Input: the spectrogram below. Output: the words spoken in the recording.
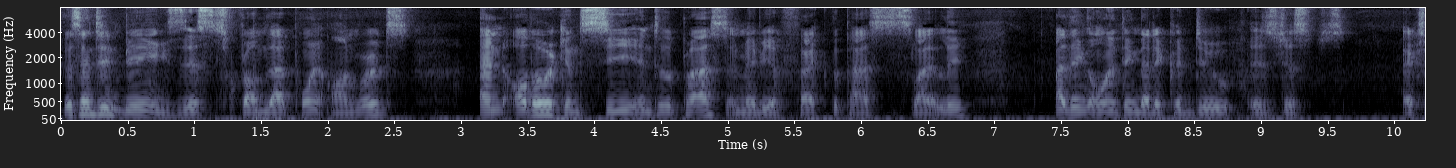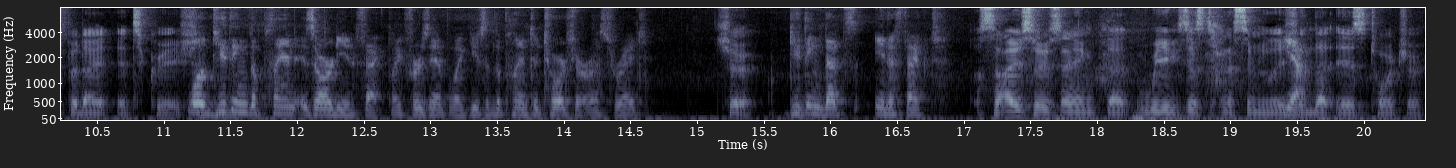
The sentient being exists from that point onwards, and although it can see into the past and maybe affect the past slightly, I think the only thing that it could do is just expedite its creation. Well, do you think the plan is already in effect? Like, for example, like you said, the plan to torture us, right? sure. Do you think that's in effect? So are you sort of saying that we exist in a simulation Yeah. that is torture?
